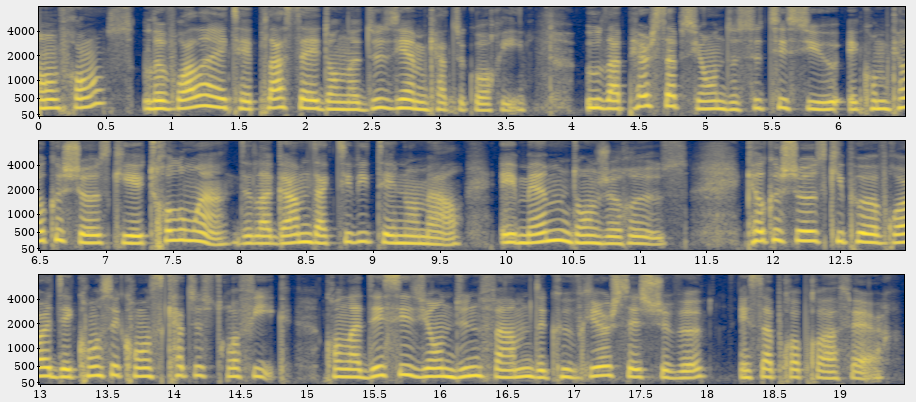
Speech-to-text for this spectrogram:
En France, le voile a été placé dans la deuxième catégorie, où la perception de ce tissu est comme quelque chose qui est trop loin de la gamme d'activités normales et même dangereuse, quelque chose qui peut avoir des conséquences catastrophiques quand la décision d'une femme de couvrir ses cheveux est sa propre affaire.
